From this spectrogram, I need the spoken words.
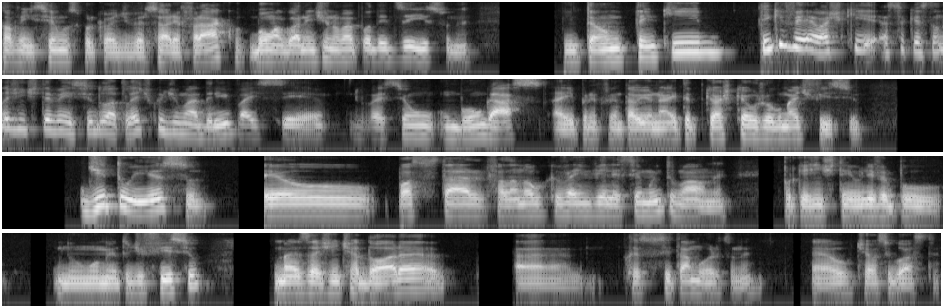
só vencemos porque o adversário é fraco, bom, agora a gente não vai poder dizer isso, né? Então tem que tem que ver. Eu acho que essa questão da gente ter vencido o Atlético de Madrid vai ser vai ser um, um bom gás aí para enfrentar o United, porque eu acho que é o jogo mais difícil. Dito isso, eu posso estar falando algo que vai envelhecer muito mal, né? Porque a gente tem o Liverpool num momento difícil, mas a gente adora uh, ressuscitar morto, né? É, o Chelsea gosta.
